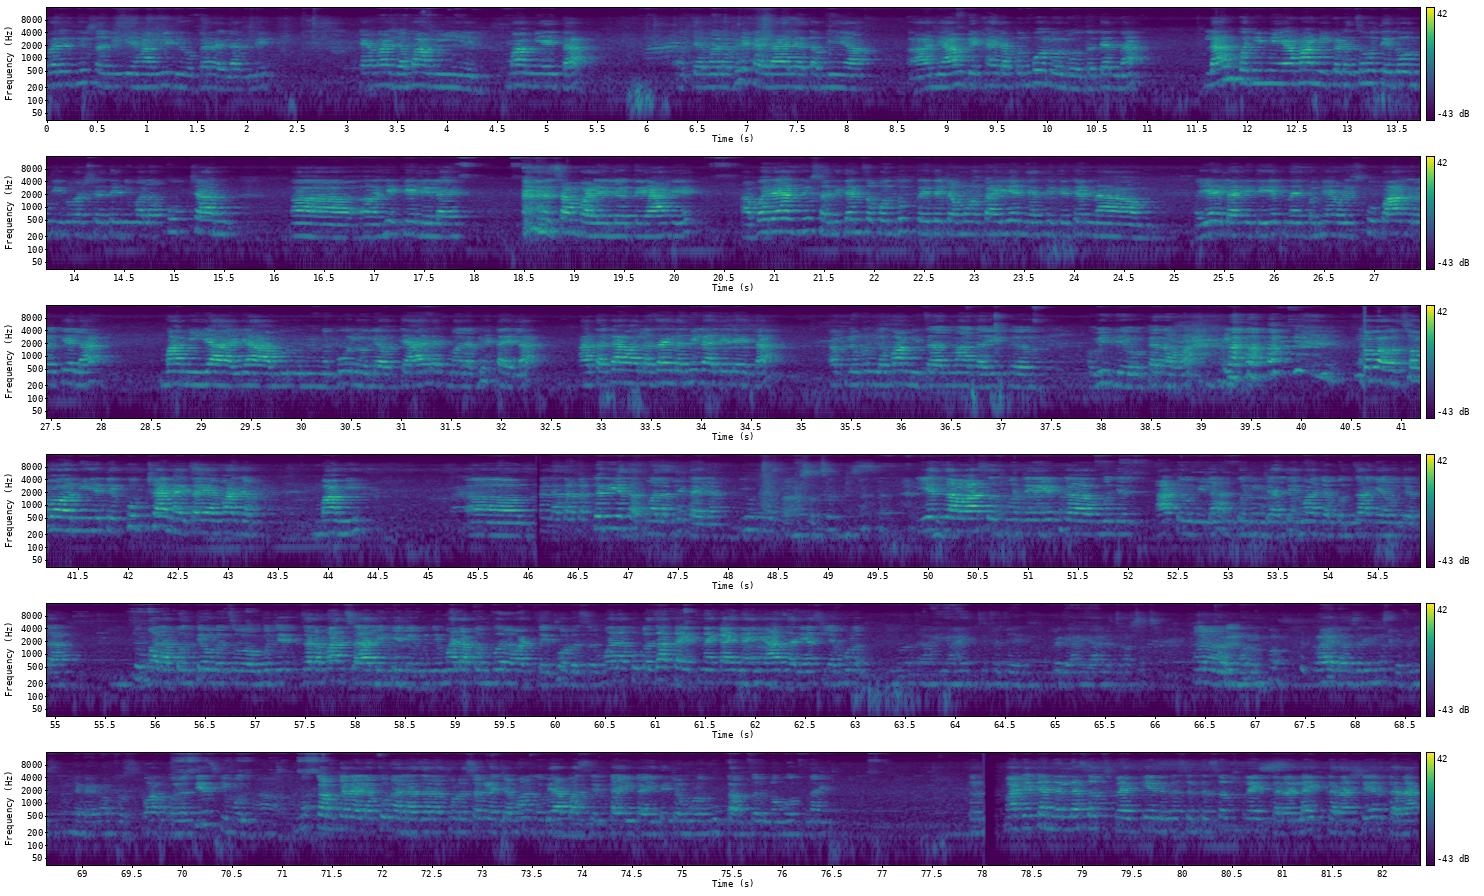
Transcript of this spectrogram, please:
बऱ्याच दिवसांनी मी हा व्हिडिओ करायला लागले. त्या माझ्या मामी मामी येतात त्या मला भेटायला आल्या तर मी आणि आंबे खायला पण बोलवलं होतं त्यांना. लहानपणी मी या मामीकडेच होते दोन तीन वर्ष. त्यांनी मला खूप छान हे केलेलं आहे. सांभाळलेलं ते आहे. बऱ्याच दिवसांनी त्यांचं पण दुखतंय. त्याच्यामुळं काही येण्यात येते त्यांना यायला हे ते येत नाही. पण यावेळेस खूप आग्रह केला. मामी या या म्हणून बोलवल्यावर त्या आल्यात मला भेटायला. आता गावाला जायला निघालेल्या आहेत. आपलं म्हणलं मामीचा माझा एक व्हिडिओ करावा. स्वभाव स्वभावाने ते खूप छान आहेत या माझ्या मामी. आता कधी येतात मला भेटायला? येत जावा असंच म्हणजे एक म्हणजे आठवणी लहानपणीच्या ते माझ्या पण जाग्या होत्या आता. तुम्हाला पण तेवढंच म्हणजे जरा माणसं आले गेले म्हणजे मला पण बरं वाटतंय थोडस. मला कुठं जाता येत नाही काय नाही आजारी असल्यामुळं. राहायला जरी नसले तरी संध्याकाळी वापस. वापर तेच की मग. मुक्काम करायला कोणाला जरा थोडं सगळ्याच्या मागं व्याप असते काही काही त्याच्यामुळं मुक्काम करणं होत नाही. तर माझ्या चॅनलला सबस्क्राईब केलं नसेल तर सबस्क्राईब करा लाईक करा शेअर करा.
